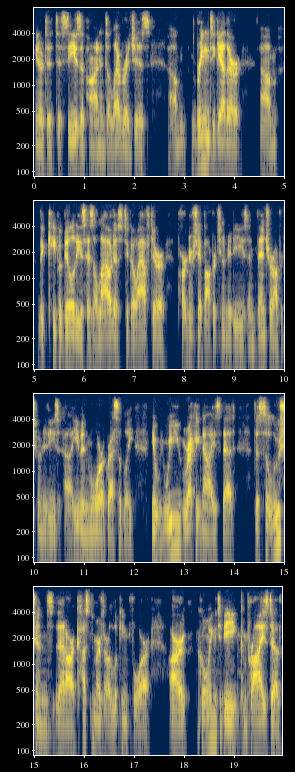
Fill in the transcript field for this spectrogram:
you know to to seize upon and to leverage is um, bringing together um, the capabilities has allowed us to go after partnership opportunities and venture opportunities uh, even more aggressively. You know, we recognize that the solutions that our customers are looking for are going to be comprised of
